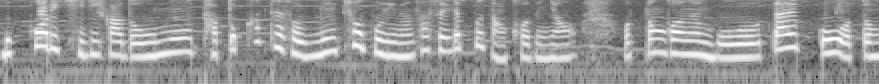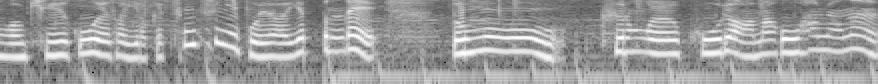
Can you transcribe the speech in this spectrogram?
목걸이 길이가 너무 다 똑같아서 뭉쳐 보이면 사실 예쁘지 않거든요. 어떤 거는 뭐 짧고 어떤 건 길고 해서 이렇게 층층이 보여야 예쁜데 너무 그런 걸 고려 안 하고 하면은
